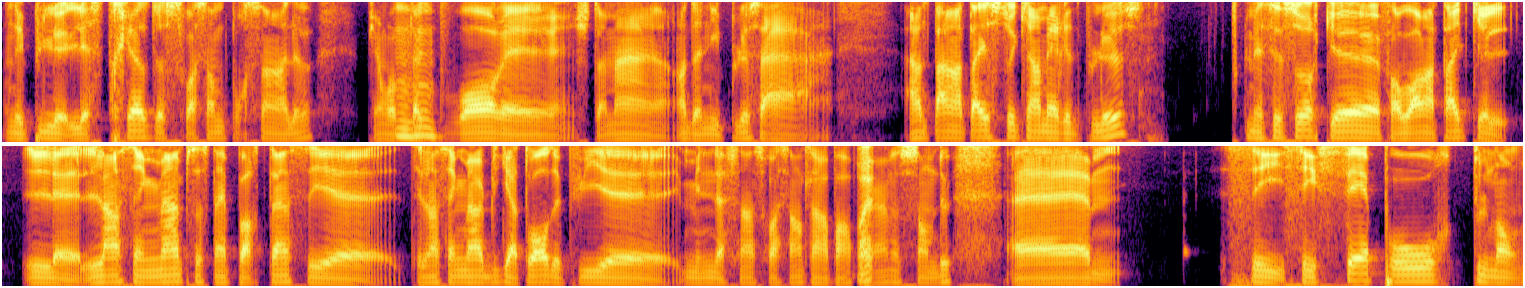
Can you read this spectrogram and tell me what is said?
on n'a plus le, stress de 60% là. Puis on va peut-être mm-hmm. pouvoir euh, justement en donner plus à entre parenthèses, ceux qui en méritent plus. Mais c'est sûr qu'il faut avoir en tête que l'enseignement, puis ça c'est important, c'est euh, l'enseignement obligatoire depuis 1960, euh, le rapport par ouais. 62. Euh, c'est fait pour tout le monde.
